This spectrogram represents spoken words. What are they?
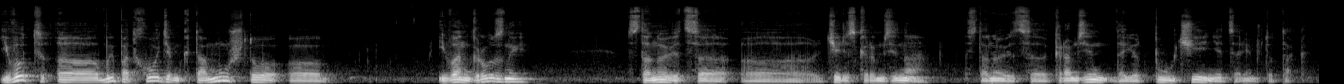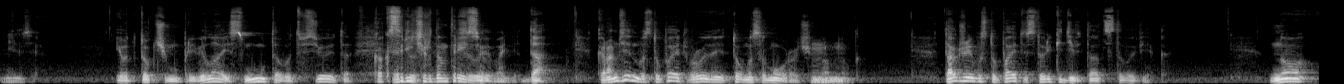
И вот э, мы подходим к тому, что э, Иван Грозный становится э, через Карамзина, становится, Карамзин дает поучение царям, что так нельзя. И вот то, к чему привела, и смута, вот все это. Как это с Ричардом Третьим. Да. Карамзин выступает в роли Томаса Мора очень mm-hmm. во многом. Также и выступают историки XIX века. Но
